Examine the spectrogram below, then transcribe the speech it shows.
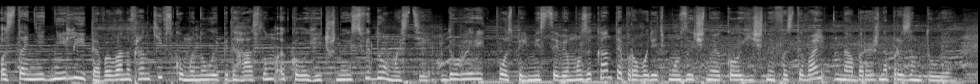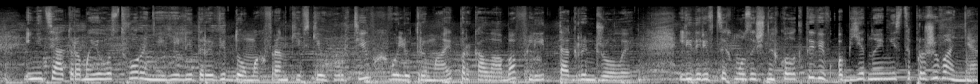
Останні дні літа в Івано-Франківську минули під гаслом екологічної свідомості. Другий рік поспіль місцеві музиканти проводять музично-екологічний фестиваль Набережна презентує. Ініціаторами його створення є лідери відомих франківських гуртів Хвилю тримай, Перкалаба, Фліт та Гринджоли. Лідерів цих музичних колективів об'єднує місце проживання,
